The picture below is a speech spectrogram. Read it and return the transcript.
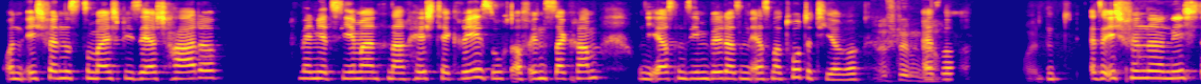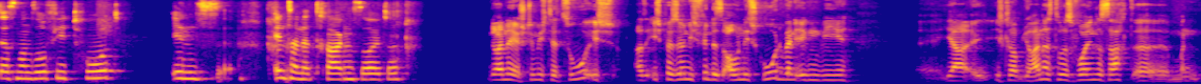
Und ich finde es zum Beispiel sehr schade, wenn jetzt jemand nach Hashtag Reh sucht auf Instagram und die ersten sieben Bilder sind erstmal tote Tiere. Das stimmt. Also, ja. also ich finde nicht, dass man so viel Tod ins Internet tragen sollte. Ja, nee, stimme ich dir zu. Ich, also ich persönlich finde es auch nicht gut, wenn irgendwie, äh, ja, ich glaube, Johannes, du hast vorhin gesagt, äh, man,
